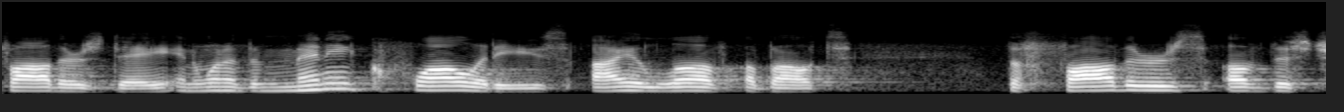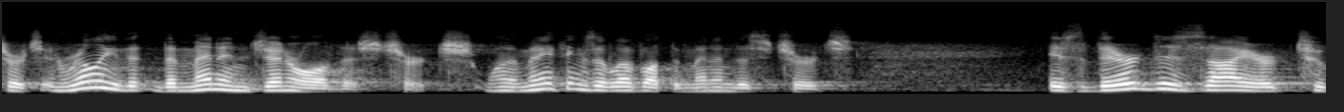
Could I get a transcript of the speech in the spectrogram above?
Father's Day, and one of the many qualities I love about the fathers of this church, and really the, the men in general of this church, one of the many things I love about the men in this church is their desire to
